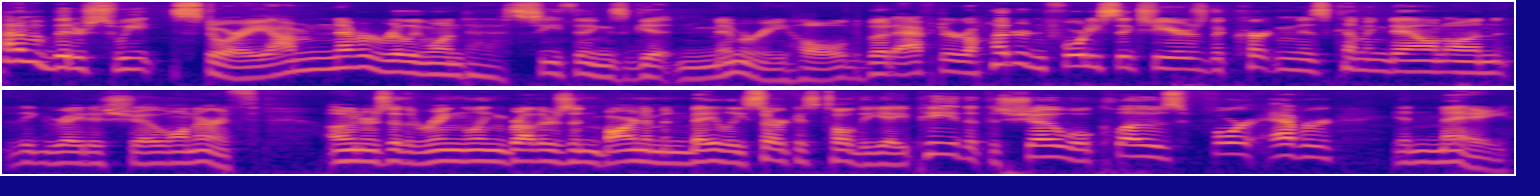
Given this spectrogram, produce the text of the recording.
kind of a bittersweet story. I'm never really one to see things get memory hold, but after 146 years, the curtain is coming down on the greatest show on earth. Owners of the Ringling Brothers and Barnum and Bailey Circus told the AP that the show will close forever in May.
